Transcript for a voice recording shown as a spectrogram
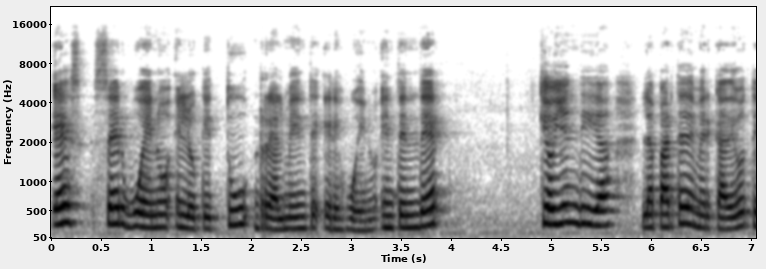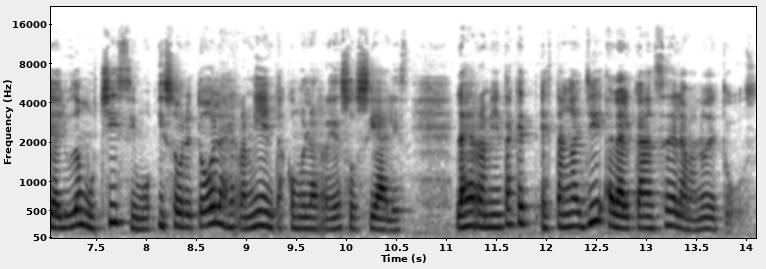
Es ser bueno en lo que tú realmente eres bueno. Entender que hoy en día la parte de mercadeo te ayuda muchísimo y sobre todo las herramientas como las redes sociales, las herramientas que están allí al alcance de la mano de todos.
